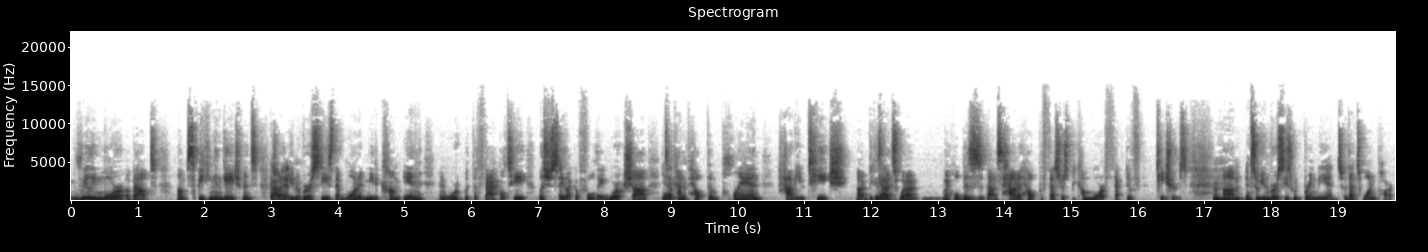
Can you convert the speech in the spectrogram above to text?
really more about um, speaking engagements. Got so I had universities that wanted me to come in and work with the faculty. Let's just say like a full day workshop yep. to kind of help them plan how do you teach uh, because yep. that's what I my whole business is about is how to help professors become more effective teachers. Mm-hmm. Um, and so universities would bring me in. So that's one part.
